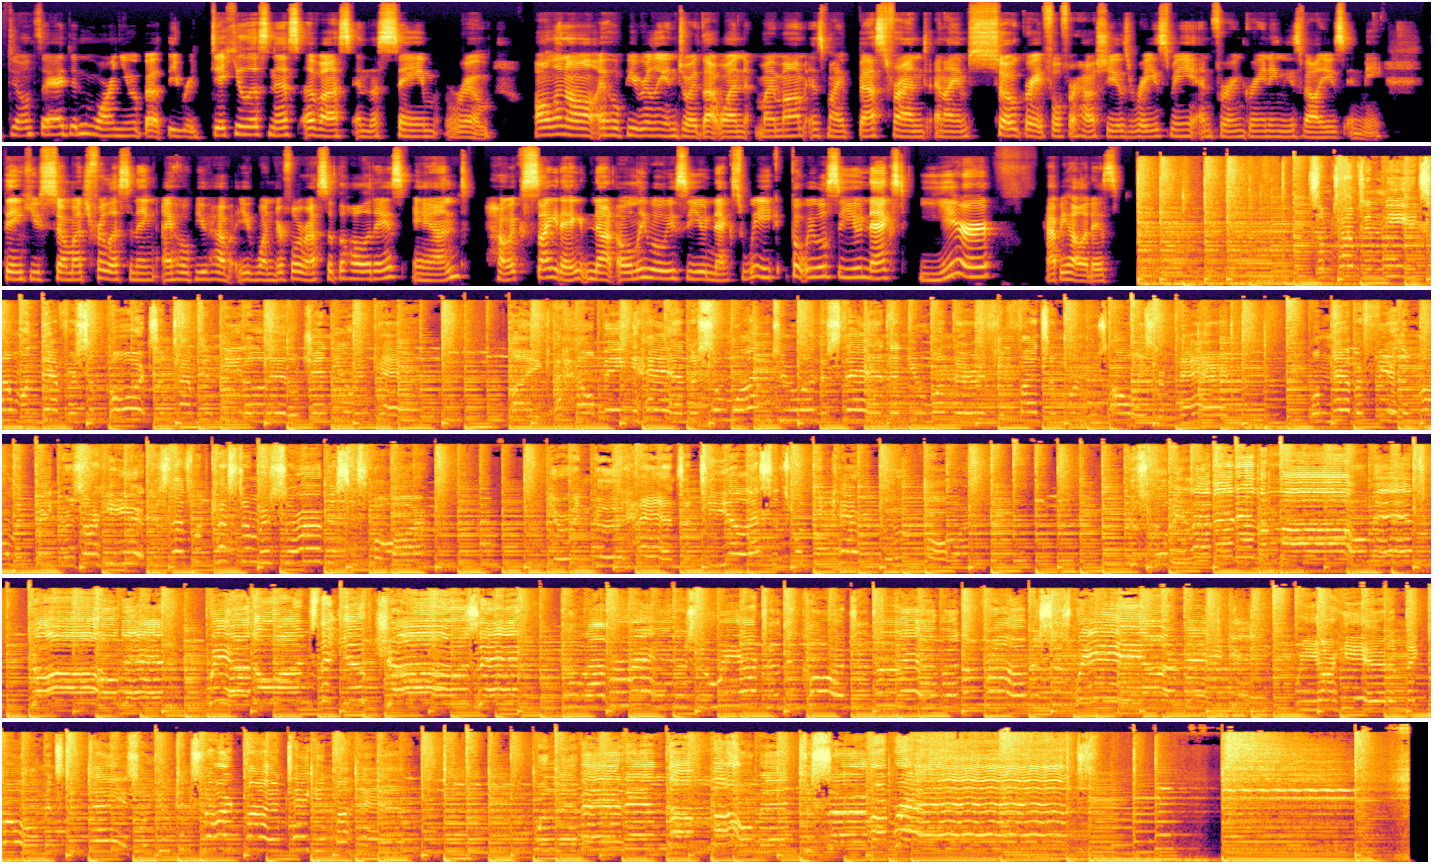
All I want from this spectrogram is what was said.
Don't say I didn't warn you about the ridiculousness of us in the same room. All in all, I hope you really enjoyed that one. My mom is my best friend, and I am so grateful for how she has raised me and for ingraining these values in me. Thank you so much for listening. I hope you have a wonderful rest of the holidays. And how exciting! Not only will we see you next week, but we will see you next year. Happy holidays. Sometimes you need someone there for support. Sometimes you need a little genuine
